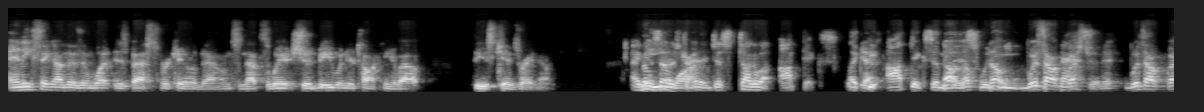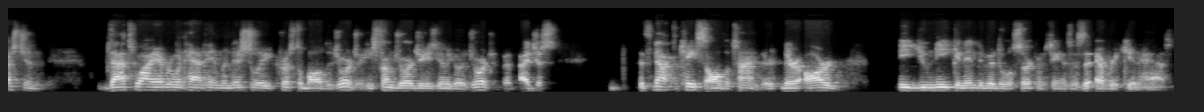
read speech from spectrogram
anything other than what is best for Caleb Downs, and that's the way it should be when you're talking about these kids right now. I guess I was trying to just talk about optics. Like Yeah. the optics of No, no, this would no, be without massive. question. It, without question, that's why everyone had him initially crystal ball to Georgia. He's from Georgia. He's going to go to Georgia. But I just, it's not the case all the time. There, there are unique and individual circumstances that every kid has.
